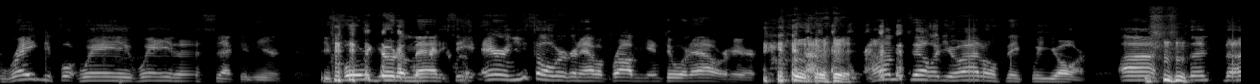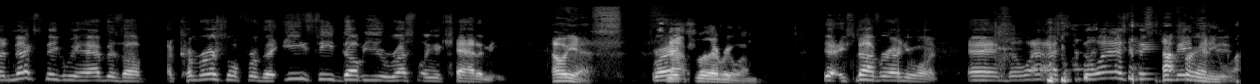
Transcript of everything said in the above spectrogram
right before. Wait, wait a second here. Before we go to Maddie, see, Aaron, you thought we were going to have a problem getting to an hour here. I'm telling you, I don't think we are. Uh, the the next thing we have is a, a commercial for the ECW Wrestling Academy. oh yes, Right? Not for everyone. yeah, it's not for anyone. And the last the last thing it's not for needed- anyone.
